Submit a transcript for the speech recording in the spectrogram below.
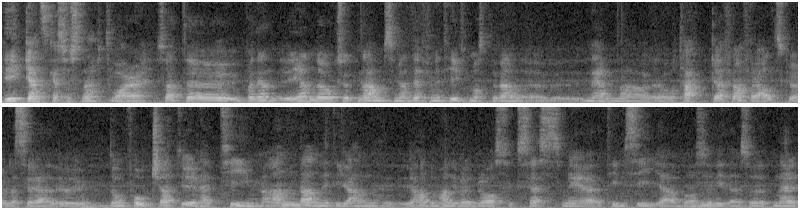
Det gick ganska så snabbt var det. Så att eh, på den, igen, det är också ett namn som jag definitivt måste eh, nämna och tacka framför allt skulle jag vilja säga. De fortsatte ju den här teamandan lite grann. De hade ju väldigt bra success med Team Siab och så Mm. vidare. Så att när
